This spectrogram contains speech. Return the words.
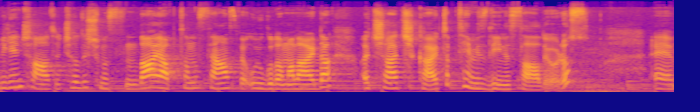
bilinçaltı çalışmasında yaptığımız seans ve uygulamalarda açığa çıkartıp temizliğini sağlıyoruz. E,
